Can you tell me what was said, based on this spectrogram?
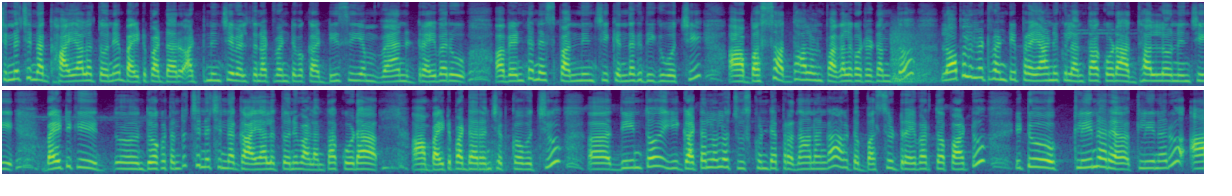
చిన్న చిన్న గాయాలతోనే బయటపడ్డారు. అటు నుంచి వెళ్తున్నటువంటి ఒక డీసీఎం వ్యాన్ డ్రైవరు వెంటనే స్పందించి కిందకి దిగి వచ్చి ఆ బస్సు అద్దాలను పగలగొట్టడంతో లోపల ఉన్నటువంటి ప్రయాణికులంతా కూడా అద్దాల్లో నుంచి బయటికి దూకటంతో చిన్న చిన్న గాయాలతోనే వాళ్ళంతా కూడా బయటపడ్డారని చెప్పుకోవచ్చు. దీంతో ఈ ఘటనలో చూసుకుంటే ప్రధానంగా అటు బస్సు డ్రైవర్తో పాటు ఇటు క్లీనర్ క్లీనరు ఆ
